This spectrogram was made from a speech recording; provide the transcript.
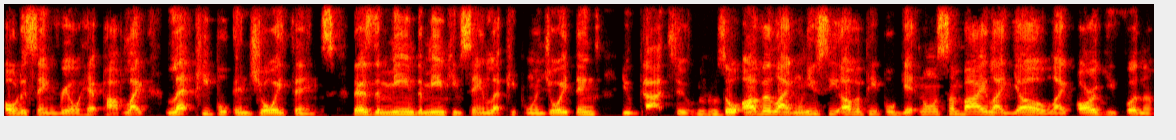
oh, this ain't real hip hop. Like, let people enjoy things. There's the meme. The meme keeps saying, let people enjoy things. You got to. Mhm. So other like when you see other people getting on somebody, like yo, like argue for them.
